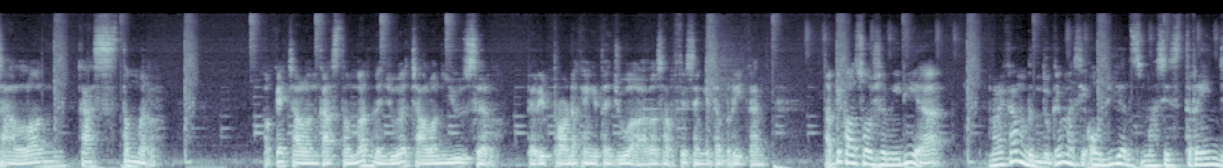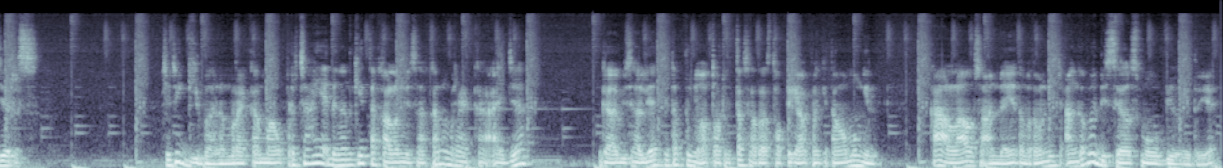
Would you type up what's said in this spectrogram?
calon customer. Oke, calon customer dan juga calon user dari produk yang kita jual atau service yang kita berikan. Tapi kalau social media, mereka bentuknya masih audience, masih strangers jadi gimana mereka mau percaya dengan kita kalau misalkan mereka aja nggak bisa lihat kita punya otoritas atas topik apa yang kita ngomongin. Kalau seandainya teman-teman anggaplah di sales mobil gitu ya.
